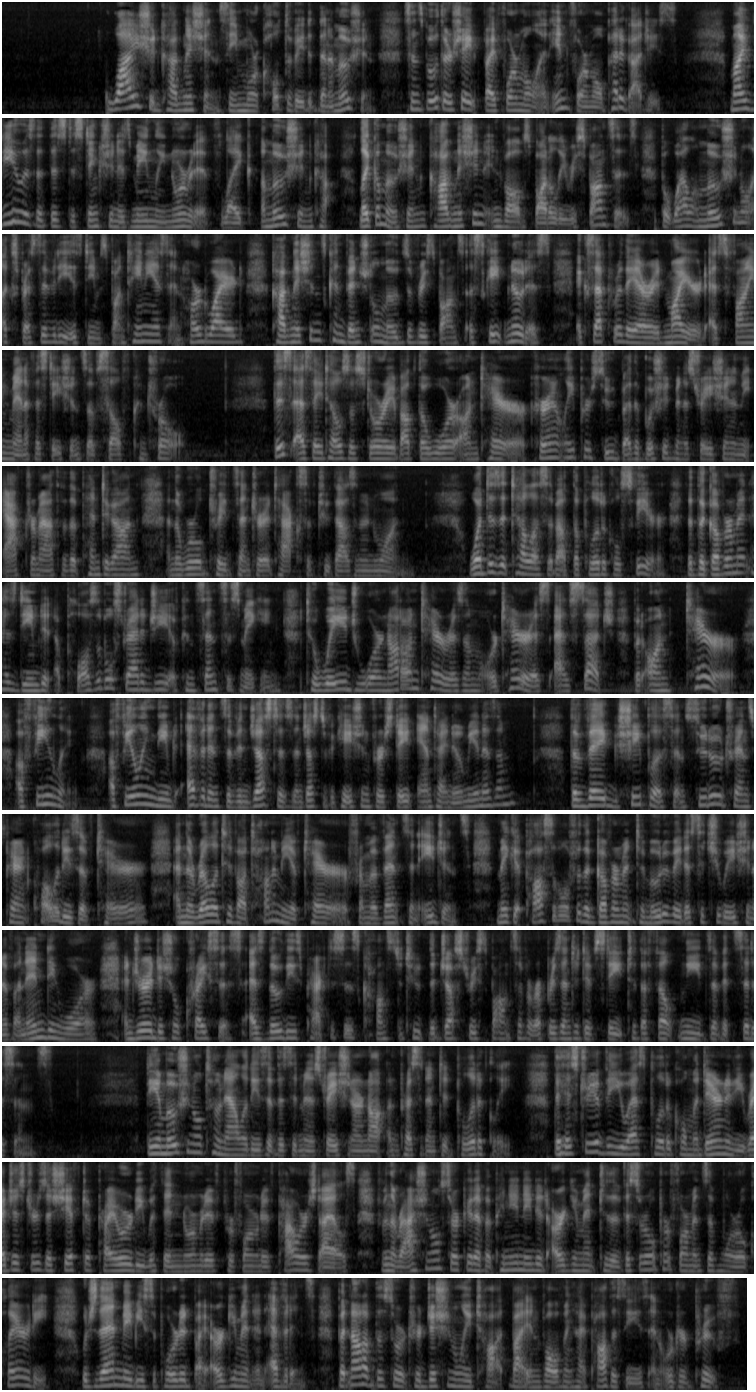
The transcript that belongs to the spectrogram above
Why should cognition seem more cultivated than emotion, since both are shaped by formal and informal pedagogies? My view is that this distinction is mainly normative, like emotion like emotion, cognition involves bodily responses, but while emotional expressivity is deemed spontaneous and hardwired, cognition's conventional modes of response escape notice except where they are admired as fine manifestations of self-control. This essay tells a story about the war on terror currently pursued by the Bush administration in the aftermath of the Pentagon and the World Trade Center attacks of 2001. What does it tell us about the political sphere? That the government has deemed it a plausible strategy of consensus making to wage war not on terrorism or terrorists as such, but on terror, a feeling, a feeling deemed evidence of injustice and justification for state antinomianism? The vague, shapeless, and pseudo transparent qualities of terror, and the relative autonomy of terror from events and agents, make it possible for the government to motivate a situation of unending war and juridical crisis as though these practices constitute the just response of a representative state to the felt needs of its citizens. The emotional tonalities of this administration are not unprecedented politically. The history of the U.S. political modernity registers a shift of priority within normative performative power styles from the rational circuit of opinionated argument to the visceral performance of moral clarity, which then may be supported by argument and evidence, but not of the sort traditionally taught by involving hypotheses and ordered proof.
